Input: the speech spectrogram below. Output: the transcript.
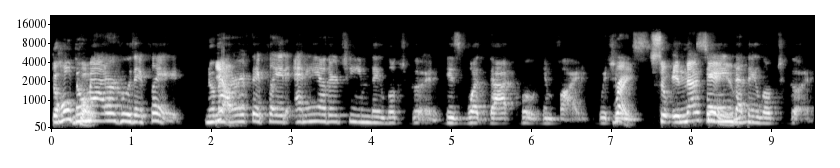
The whole No quote, matter who they played, no Yeah. matter if they played any other team, they looked good. Is what that quote implied, which right? is So in that saying game, that they looked good.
